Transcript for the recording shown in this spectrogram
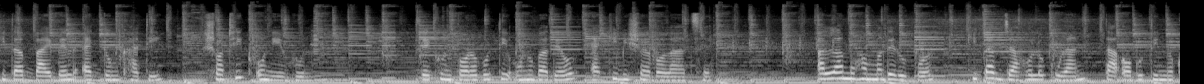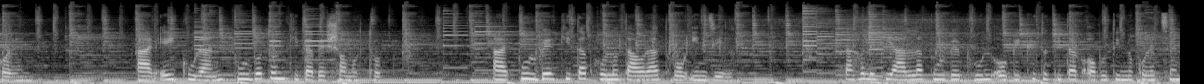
কিতাব বাইবেল একদম খাঁটি, সঠিক ও নির্ভুল। দেখুন পরবর্তী অনুবাদেও একই বিষয় বলা আছে। আল্লাহ মুহাম্মদের উপর কিতাব যা হলো কুরআন, তা অবতীর্ণ করেন। আর এই কুরআন পূর্বতন কিতাবের সমর্থক। আর পূর্বের কিতাব হলো তাওরাত ও ইনজিল। তাহলে কি আল্লাহ পূর্বে ভুল ও বিকৃত কিতাব অবতীর্ণ করেছেন?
